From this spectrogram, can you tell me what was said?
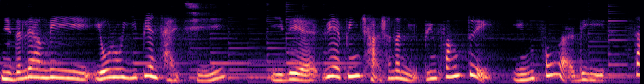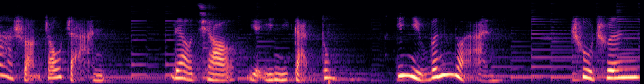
你的靓丽犹如一遍彩旗，一列阅兵场上的女兵方队迎风而立，飒爽招展。料峭也因你感动。因你温暖，处春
